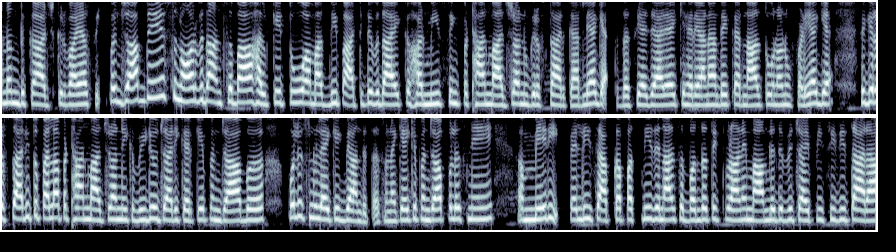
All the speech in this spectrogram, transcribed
ਆਨੰਦ ਕਾਰਜ ਕਰਵਾਇਆ ਸੀ। ਪੰਜਾਬ ਦੇ ਸਨੌਰ ਵਿਧਾਨ ਸਭਾ ਹਲਕੇ ਤੋਂ ਆਮ ਆਦਮੀ ਪਾਰਟੀ ਦੇ ਵਿਧਾਇਕ ਹਰਮੀਤ ਸਿੰਘ ਪਠਾਨ ਮਾਜਰਾ ਨੂੰ ਗ੍ਰਿਫਤਾਰ ਕਰ ਲਿਆ ਗਿਆ ਦੱਸਿਆ ਜਾ ਰਿਹਾ ਹੈ ਕਿ ਹਰਿਆਣਾ ਦੇ ਕਰਨਾਲ ਤੋਂ ਉਹਨਾਂ ਨੂੰ ਫੜਿਆ ਗਿਆ ਤੇ ਗ੍ਰਿਫਤਾਰੀ ਤੋਂ ਪਹਿਲਾਂ ਪਠਾਨ ਮਾਜਰਾ ਨੇ ਇੱਕ ਵੀਡੀਓ ਜਾਰੀ ਕਰਕੇ ਪੰਜਾਬ ਪੁਲਿਸ ਨੂੰ ਲੈ ਕੇ ਇੱਕ ਬਿਆਨ ਦਿੱਤਾ। ਸੀ ਉਹਨਾਂ ਕਿਹਾ ਕਿ ਪੰਜਾਬ ਪੁਲਿਸ ਨੇ ਮੇਰੀ ਪਹਿਲੀ ਸਾਬਕਾ ਪਤਨੀ ਦੇ ਨਾਲ ਸੰਬੰਧਿਤ ਇੱਕ ਪੁਰਾਣੇ ਮਾਮਲੇ ਦੇ ਵਿੱਚ ਆਈਪੀਸੀ ਦੀ ਧਾਰਾ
